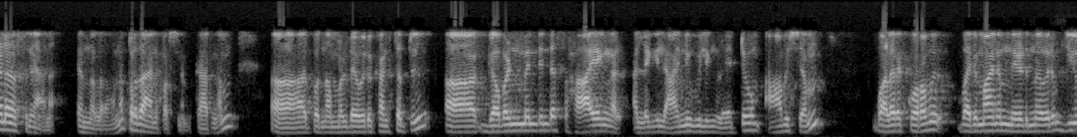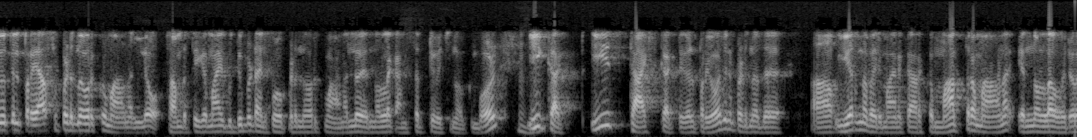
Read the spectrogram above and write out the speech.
ഏണേഴ്സിനാണ് എന്നുള്ളതാണ് പ്രധാന പ്രശ്നം. കാരണം ഇപ്പൊ നമ്മളുടെ ഒരു കൺസെപ്റ്റിൽ ഗവൺമെന്റിന്റെ സഹായങ്ങൾ അല്ലെങ്കിൽ ആനുകൂല്യങ്ങൾ ഏറ്റവും ആവശ്യം വളരെ കുറവ് വരുമാനം നേടുന്നവരും ജീവിതത്തിൽ പ്രയാസപ്പെടുന്നവർക്കുമാണല്ലോ സാമ്പത്തികമായി ബുദ്ധിമുട്ട് അനുഭവപ്പെടുന്നവർക്കുമാണല്ലോ എന്നുള്ള കൺസെപ്റ്റ് വെച്ച് നോക്കുമ്പോൾ ഈ കട്ട് ഈ ടാക്സ് കട്ടുകൾ പ്രയോജനപ്പെടുന്നത് ഉയർന്ന വരുമാനക്കാർക്ക് മാത്രമാണ് എന്നുള്ള ഒരു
